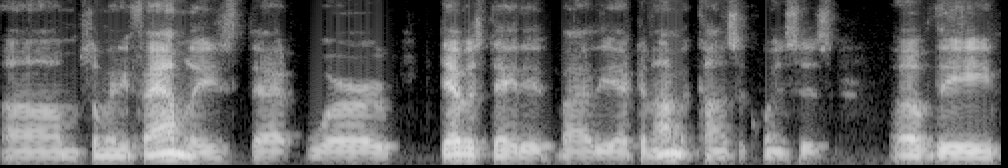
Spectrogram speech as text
um, so many families that were devastated by the economic consequences of the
